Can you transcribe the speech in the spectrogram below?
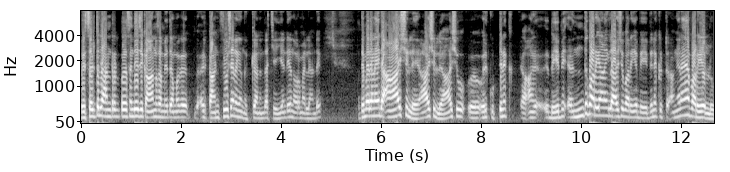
റിസൾട്ടിൽ ഹൺഡ്രഡ് പെർസെന്റേജ് കാണുന്ന സമയത്ത് നമുക്ക് കൺഫ്യൂഷനൊക്കെ നിൽക്കുകയാണ് എന്താ ചെയ്യേണ്ടതെന്ന് ഓർമ്മയില്ലാണ്ട് സത്യം പറയുകയാണെങ്കിൽ അതിന്റെ ആവശ്യമില്ലേ? ആവശ്യമില്ല? ആവശ്യം ഒരു കുട്ടിനെ ബേബി എന്ത് പറയുകയാണെങ്കിൽ ആവശ്യം പറയുക ബേബിനെ കിട്ടുക അങ്ങനെ പറയുള്ളൂ.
